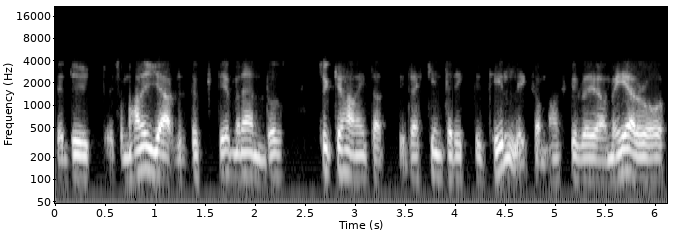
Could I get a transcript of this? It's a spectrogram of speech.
är dyrt, som han är jävligt duktig men ändå tycker han inte att det räcker inte riktigt till liksom. Han skulle vilja göra mer och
